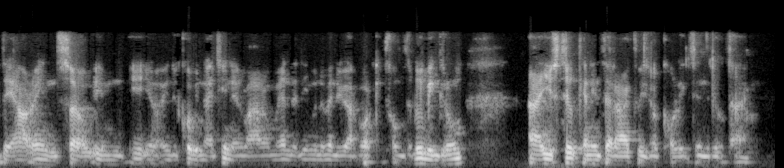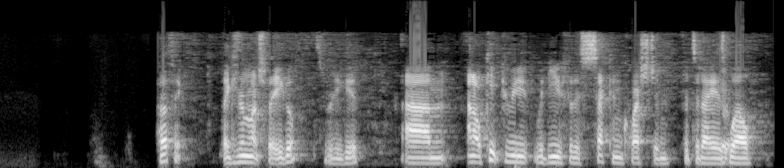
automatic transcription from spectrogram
they are in so in you know in the covid-19 environment and even when you are working from the living room uh, you still can interact with your colleagues in real time. Perfect. Thank you very much for that, Igor. It's really good. Um, and I'll keep you with you for the second question for today as sure. well,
